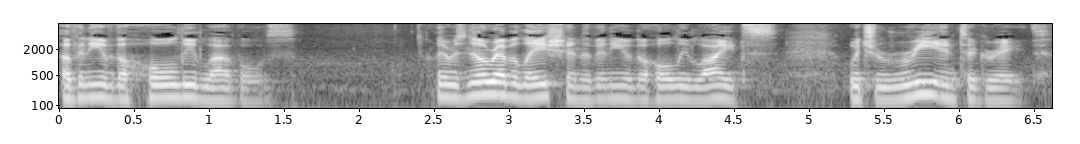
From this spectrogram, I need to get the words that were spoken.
of any of the holy levels. There was no revelation of any of the holy lights which reintegrate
